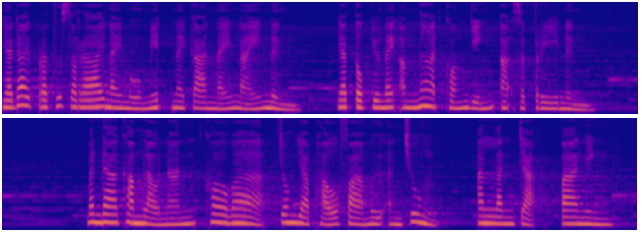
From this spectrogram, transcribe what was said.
อย่าได้ประทุษร้ายในหมู่มิตรในการไหนไหนหนึ่งอย่าตกอยู่ในอำนาจของหญิงอสตรีหนึ่งบรรดาคำเหล่านั้น ข้อว่า จงอย่าเผาฝ่ามืออันชุ่ม อันลันจะ ปานิง ป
